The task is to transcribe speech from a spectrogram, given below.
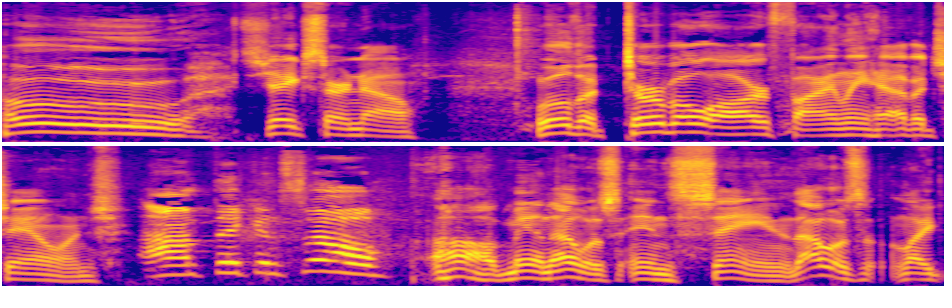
Oh, it's Jake's turn now. Will the Turbo R finally have a challenge? I'm thinking so. Oh man, that was insane. That was like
